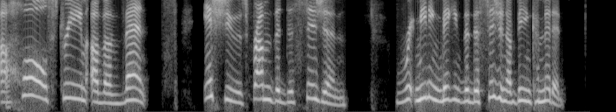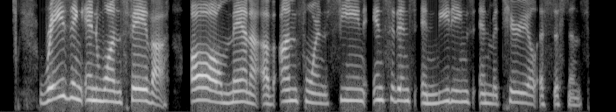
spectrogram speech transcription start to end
A whole stream of events, issues from the decision, re- meaning making the decision of being committed, raising in one's favor all manner of unforeseen incidents and meetings and material assistance,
